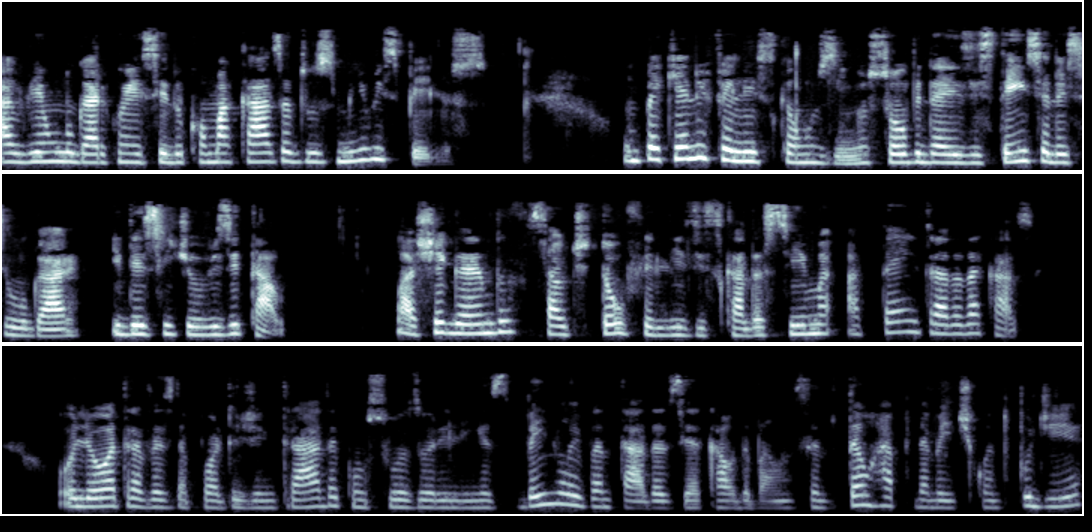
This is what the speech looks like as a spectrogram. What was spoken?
havia um lugar conhecido como a Casa dos Mil Espelhos. Um pequeno e feliz cãozinho soube da existência desse lugar e decidiu visitá-lo. Lá chegando, saltitou feliz escada acima até a entrada da casa. Olhou através da porta de entrada, com suas orelhinhas bem levantadas e a cauda balançando tão rapidamente quanto podia,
